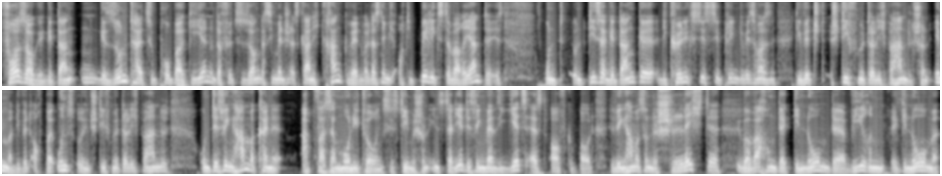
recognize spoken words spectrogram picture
Vorsorgegedanken, Gesundheit zu propagieren und dafür zu sorgen, dass die Menschen erst gar nicht krank werden, weil das nämlich auch die billigste Variante ist. Und, und dieser Gedanke, die Königsdisziplin gewissermaßen, die wird stiefmütterlich behandelt, schon immer. Die wird auch bei uns übrigens stiefmütterlich behandelt. Und deswegen haben wir keine Abwassermonitoring-Systeme schon installiert. Deswegen werden sie jetzt erst aufgebaut. Deswegen haben wir so eine schlechte Überwachung der der äh, Genome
